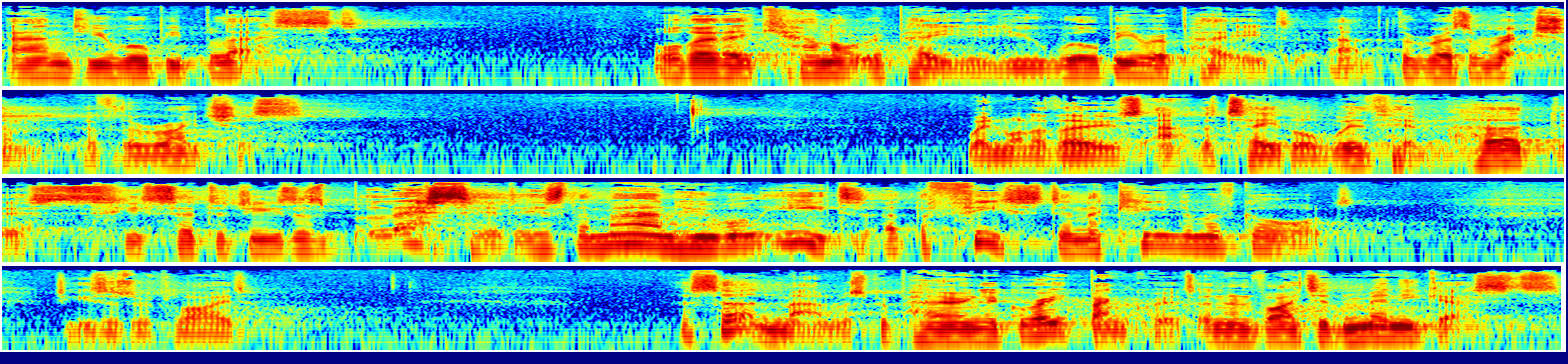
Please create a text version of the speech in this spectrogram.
and you will be blessed. Although they cannot repay you, you will be repaid at the resurrection of the righteous. When one of those at the table with him heard this, he said to Jesus, Blessed is the man who will eat at the feast in the kingdom of God. Jesus replied, A certain man was preparing a great banquet and invited many guests.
